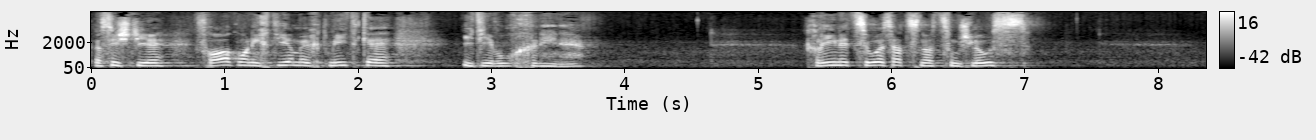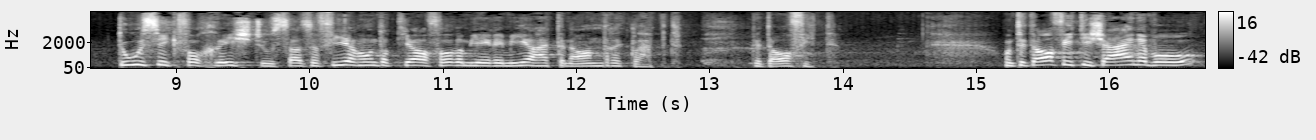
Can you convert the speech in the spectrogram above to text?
Das ist die Frage, die ich dir möchte mitgeben in diese Woche hinein. Kleiner Zusatz noch zum Schluss. 1000 vor Christus, also 400 Jahre vor dem Jeremia, hat ein anderer gelebt. Der David. Und der David ist einer, wo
